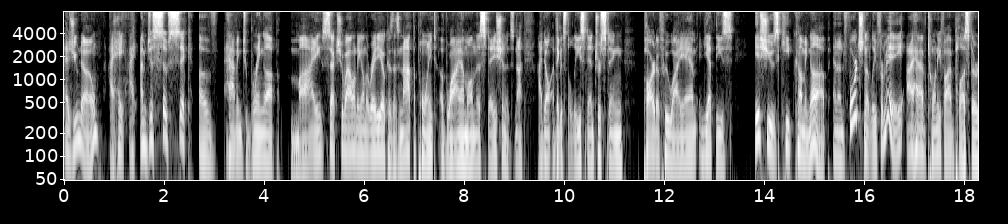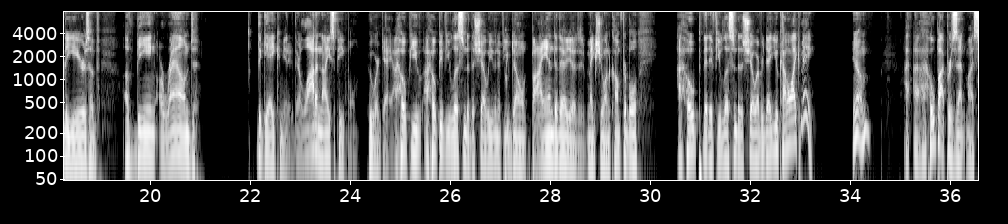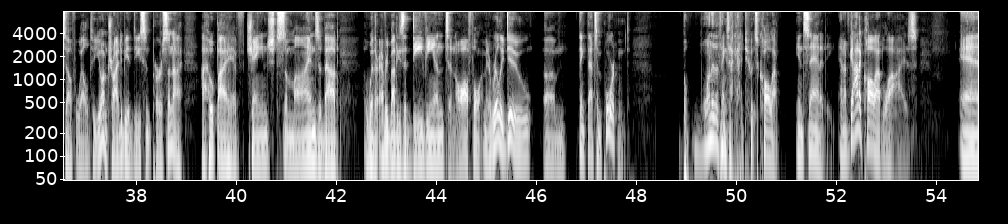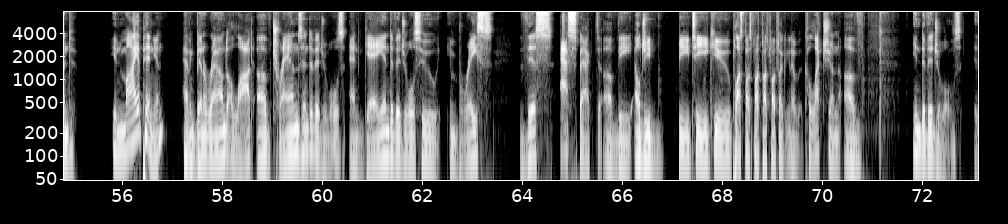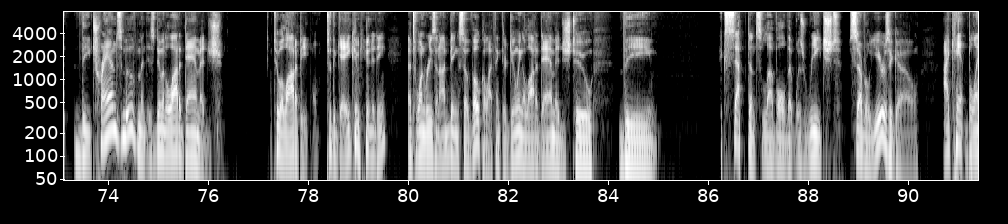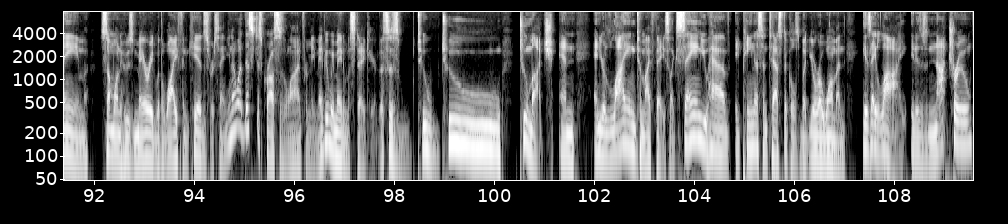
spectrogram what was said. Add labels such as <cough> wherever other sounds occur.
As you know, I hate, I, I'm just so sick of having to bring up my sexuality on the radio because that's not the point of why I'm on this station. It's not, I don't, I think it's the least interesting part of who I am. And yet these issues keep coming up. And unfortunately for me, I have 25 plus 30 years of, of being around the gay community. There are a lot of nice people who are gay. I hope you, I hope if you listen to the show, even if you don't buy into that, it makes you uncomfortable. I hope that if you listen to the show every day, you kind of like me. You know, I, I hope I present myself well to you. I'm trying to be a decent person. I, I hope I have changed some minds about whether everybody's a deviant and awful. I mean, I really do um, think that's important. But one of the things I got to do is call out insanity, and I've got to call out lies. And in my opinion, having been around a lot of trans individuals and gay individuals who embrace this aspect of the LGBTQ plus plus plus plus plus you know collection of individuals, the trans movement is doing a lot of damage to a lot of people, to the gay <laughs> community. That's one reason I'm being so vocal. I think they're doing a lot of damage to the acceptance level that was reached several years ago. I can't blame someone who's married with a wife and kids for saying, you know what, this just crosses the line for me. Maybe we made a mistake here. This is too too too much. And and you're lying to my face. Like saying you have a penis and testicles, but you're a woman is a lie. It is not true.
